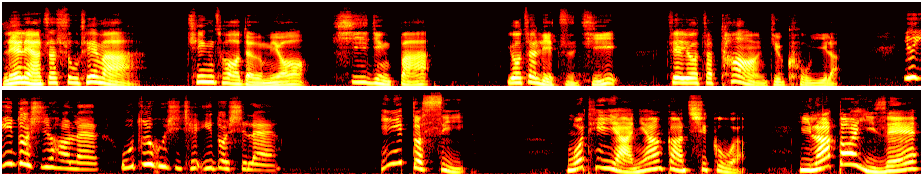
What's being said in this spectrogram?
来两只蔬菜嘛，青炒豆苗、西芹摆，要只栗子鸡，再要只汤就可以了。有伊多西好唻，我最欢喜吃伊多西唻。伊多西。我听爷娘讲起过的，伊拉到现在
